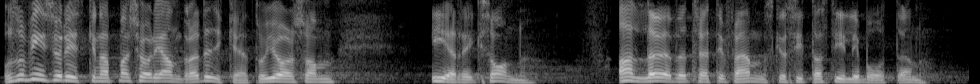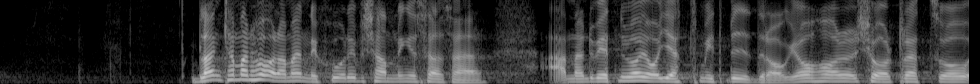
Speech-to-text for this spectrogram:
Och så finns ju risken att man kör i andra diket och gör som Eriksson. Alla över 35 ska sitta still i båten. Ibland kan man höra människor i församlingen säga så här. Ah, men du vet, nu har jag gett mitt bidrag. Jag har kört rätt så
